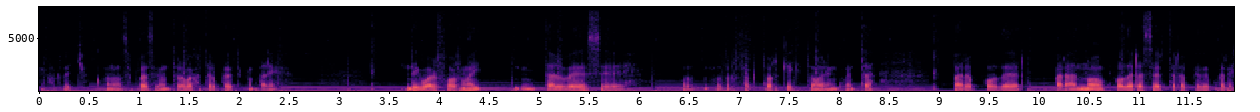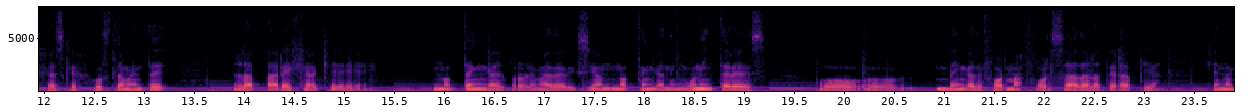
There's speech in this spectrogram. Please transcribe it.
mejor dicho, cuando se puede hacer un trabajo terapéutico en pareja. De igual forma, y, tal vez eh, otro factor que hay que tomar en cuenta para poder, para no poder hacer terapia de pareja es que justamente la pareja que no tenga el problema de adicción, no tenga ningún interés o venga de forma forzada a la terapia, que no,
